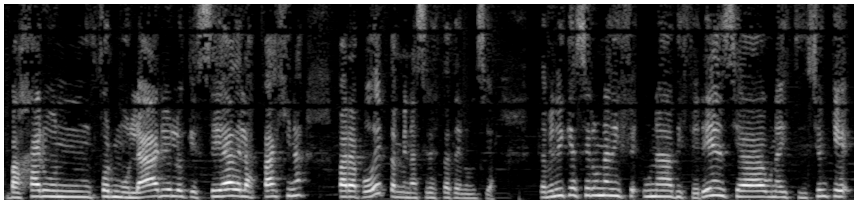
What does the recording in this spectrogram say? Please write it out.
bajar un formulario, lo que sea, de las páginas para poder también hacer esta denuncia. También hay que hacer una, una diferencia, una distinción que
